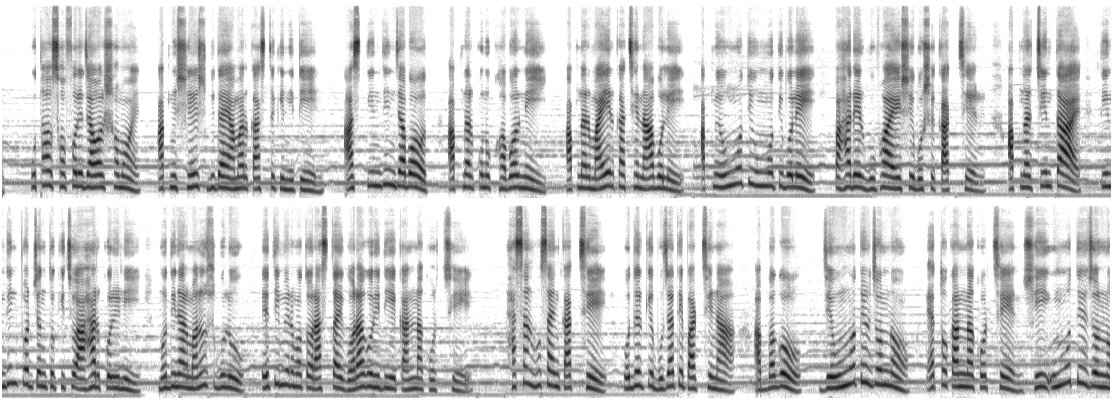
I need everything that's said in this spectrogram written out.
কোথাও সফরে যাওয়ার সময় আপনি শেষ বিদায় আমার কাছ থেকে নিতেন। আজ তিন দিন যাবৎ আপনার কোনো খবর নেই। আপনার মায়ের কাছে না বলে আপনি উন্মতি উন্মতি বলে পাহাড়ের গুফায় এসে বসে কাঁদছেন। আপনার চিন্তায় তিন দিন পর্যন্ত কিছু আহার করিনি। মদিনার মানুষগুলো এতিমের মতো রাস্তায় গড়াগড়ি দিয়ে কান্না করছে। হাসান হুসাইন কাঁদছে, ওদেরকে বোঝাতে পারছি না। আব্বা গো, যে উন্মতের জন্য এত কান্না করছেন, সেই উন্মতের জন্য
